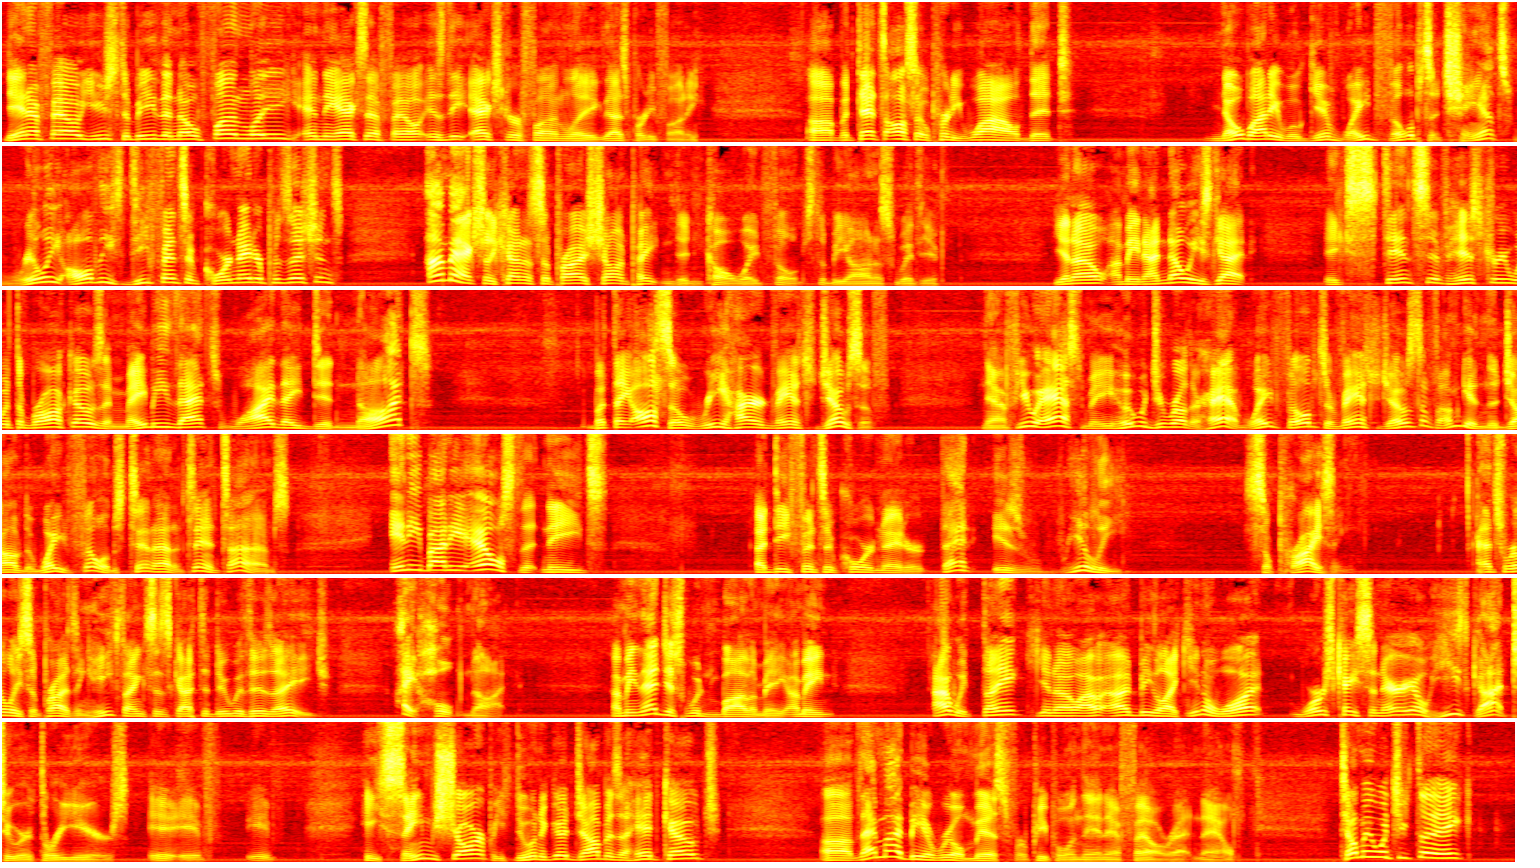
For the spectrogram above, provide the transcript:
The NFL used to be the no fun league, and the XFL is the extra fun league. That's pretty funny. Uh, but that's also pretty wild that nobody will give Wade Phillips a chance. Really? All these defensive coordinator positions? I'm actually kind of surprised Sean Payton didn't call Wade Phillips, to be honest with you. You know, I mean, I know he's got extensive history with the Broncos, and maybe that's why they did not. But they also rehired Vance Joseph. Now, if you asked me, who would you rather have, Wade Phillips or Vance Joseph? I'm getting the job to Wade Phillips 10 out of 10 times. Anybody else that needs a defensive coordinator, that is really surprising. That's really surprising. He thinks it's got to do with his age. I hope not. I mean, that just wouldn't bother me. I mean, I would think, you know, I, would be like, you know what? Worst case scenario, he's got two or three years. If if he seems sharp, he's doing a good job as a head coach. Uh, that might be a real miss for people in the NFL right now. Tell me what you think,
